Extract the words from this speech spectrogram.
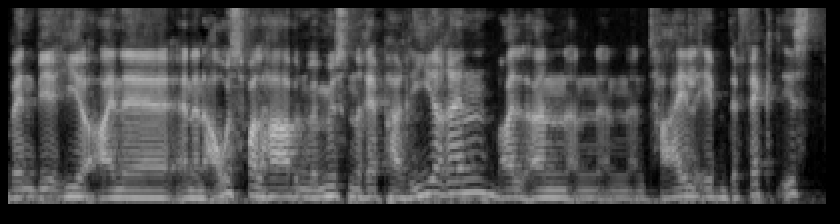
wenn wir hier eine, einen Ausfall haben, wir müssen reparieren, weil ein, ein, ein Teil eben defekt ist,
